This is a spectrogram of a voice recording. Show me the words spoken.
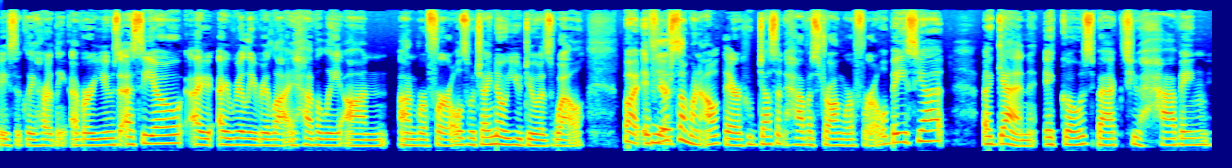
basically hardly ever use SEO. I, I really rely heavily on on referrals, which I know you do as well. But if yes. you're someone out there who doesn't have a strong referral base yet, again, it goes back to having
